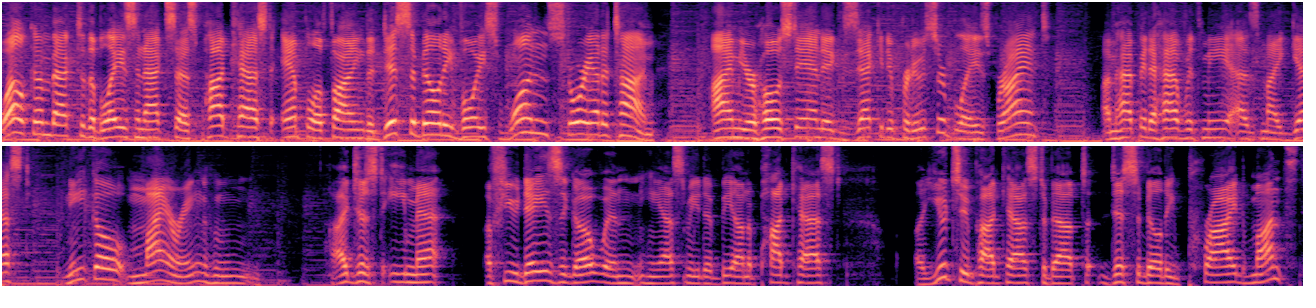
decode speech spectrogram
Welcome back to the Blaze and Access podcast, amplifying the disability voice one story at a time. I'm your host and executive producer, Blaze Bryant. I'm happy to have with me as my guest Nico Meyering, whom I just e met a few days ago when he asked me to be on a podcast, a YouTube podcast about Disability Pride Month.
